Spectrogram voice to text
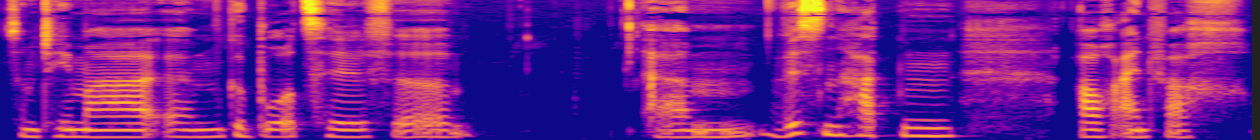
zum Thema ähm, Geburtshilfe ähm, Wissen hatten, auch einfach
